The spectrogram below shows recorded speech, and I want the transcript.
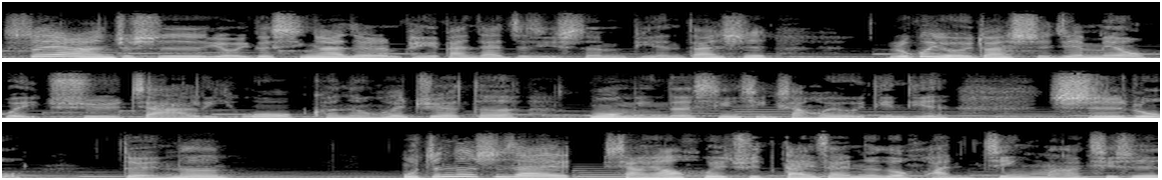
虽然就是有一个心爱的人陪伴在自己身边，但是如果有一段时间没有回去家里，我可能会觉得莫名的心情上会有一点点失落。对，那我真的是在想要回去待在那个环境吗？其实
